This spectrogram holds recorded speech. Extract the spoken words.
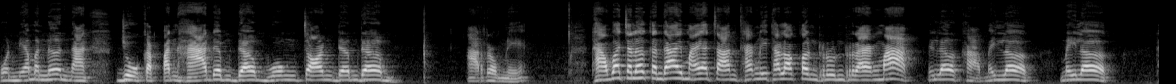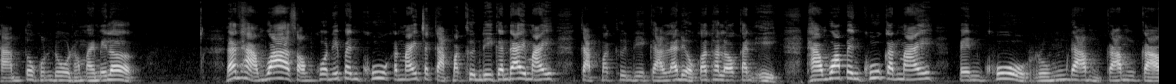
คนเนี้ยมันเนิ่นนาน อยู่กับปัญหาเดิมๆวงจรเดิมๆอารมณ์นี้ ถามว่าจะเลิกกันได้ไหมอาจารย์ครั้งนี้ทะเลาะกันรุนแรงมาก ไม่เลิกค่ะ ไม่เลิก ไม่เลิก ถามตัวคนดูทำไมไม่เลิก แล้วถามว่าสองคนนี้เป็นคู่กันไหมจะกลับมาคืนดีกันได้ไหมกลับมาคืนดีกัน แล้วเดี๋ยวก็ทะเลาะกันอีก ถามว่าเป็นคู่กันไหมเป็นคู่หลุมดำกรรมเก่า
